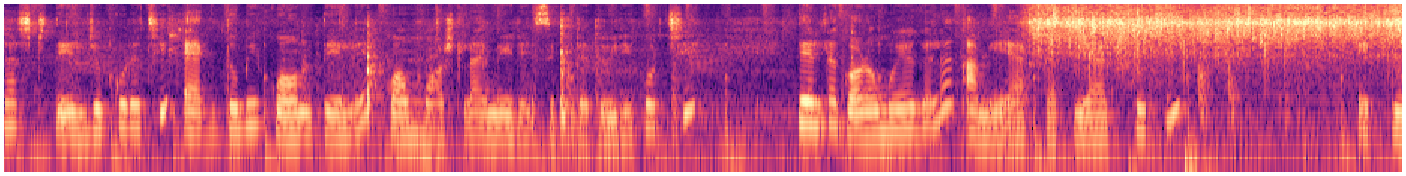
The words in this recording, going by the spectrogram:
জাস্ট তেল যোগ করেছি। একদমই কম তেলে, কম মশলায় আমি এই রেসিপিটা তৈরি করছি। তেলটা গরম হয়ে গেলে আমি একটা পেঁয়াজ কুচি, একটু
